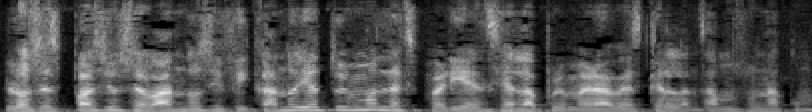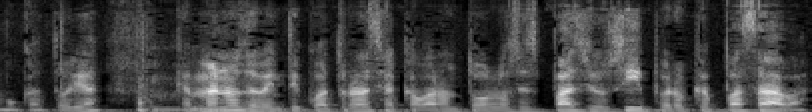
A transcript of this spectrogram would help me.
Los espacios se van dosificando. Ya tuvimos la experiencia la primera vez que lanzamos una convocatoria, que en menos de 24 horas se acabaron todos los espacios. Sí, pero ¿qué pasaba?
